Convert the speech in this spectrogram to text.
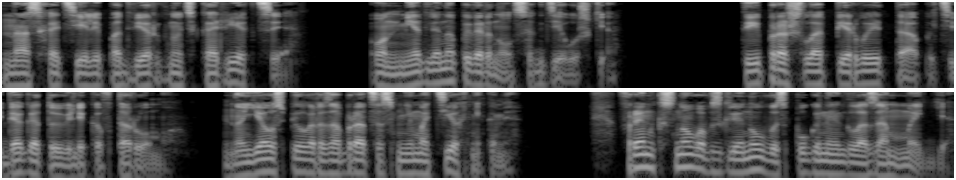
Нас хотели подвергнуть коррекции. Он медленно повернулся к девушке. Ты прошла первый этап, и тебя готовили ко второму. Но я успел разобраться с мнемотехниками. Фрэнк снова взглянул в испуганные глаза Мэгги.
